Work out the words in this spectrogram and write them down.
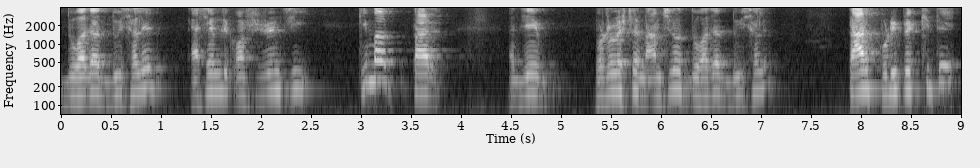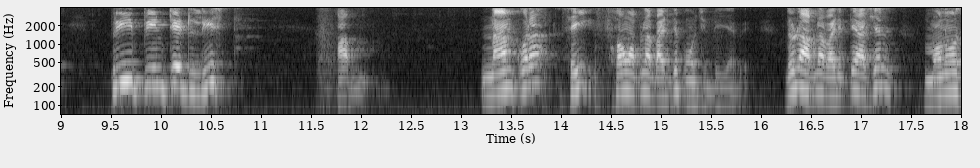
দু হাজার দুই সালের অ্যাসেম্বলি কনস্টিটিউয়েন্সি কিংবা তার যে ভোটার লিস্টের নাম ছিল দু হাজার দুই সালে, তার পরিপ্রেক্ষিতে প্রি প্রিন্টেড লিস্ট নাম করা সেই ফর্ম আপনার বাড়িতে পৌঁছে দিয়ে যাবে। ধরুন আপনার বাড়িতে আছেন মনোজ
